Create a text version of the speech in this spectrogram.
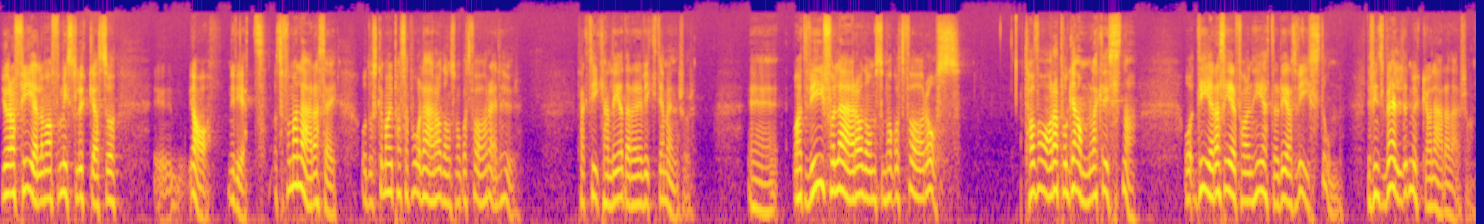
göra fel och man får misslyckas. Och, eh, ja, ni vet. Och så får man lära sig. Och då ska man ju passa på att lära av de som har gått före, eller hur? Praktikhandledare är viktiga människor. Eh, och att vi får lära av de som har gått före oss. Ta vara på gamla kristna och deras erfarenheter och deras visdom. Det finns väldigt mycket att lära därifrån.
